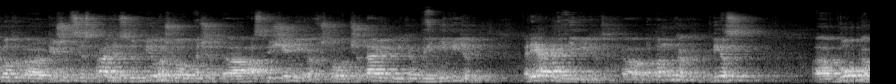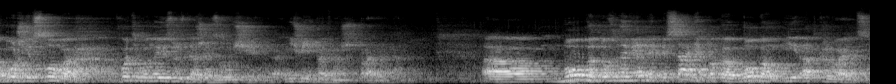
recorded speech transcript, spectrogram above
вот э, пишет сестра здесь Людмила, что значит, э, о священниках, что вот читают и как бы не видят, реально не видят, э, потому как без Бога, Божье Слово, хоть его наизусть даже изучи, ничего не поймешь правильно. Бог вдохновенное Писание только Богом и открывается.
